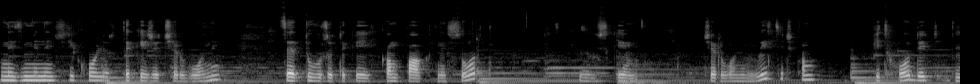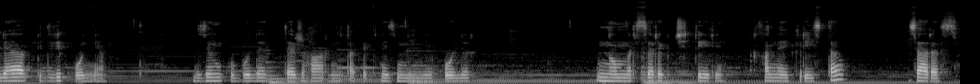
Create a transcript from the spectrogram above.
не змінив свій колір, такий же червоний. Це дуже такий компактний сорт з вузьким червоним листячком. Підходить для підвіконня. Взимку буде теж гарно, так як не змінює колір. Номер 44 Ханей Крістал. Зараз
